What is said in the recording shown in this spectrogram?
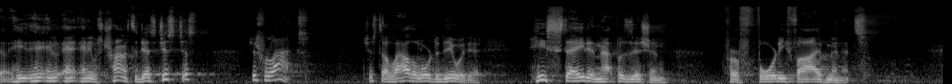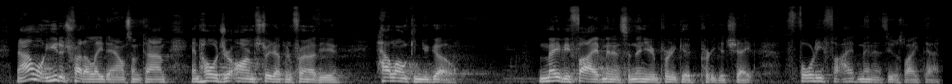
uh, he, and, and he was trying to suggest, just, just, just relax. Just allow the Lord to deal with you. He stayed in that position for 45 minutes. Now, I want you to try to lay down sometime and hold your arms straight up in front of you. How long can you go? Maybe five minutes, and then you're in pretty good, pretty good shape. 45 minutes, he was like that.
